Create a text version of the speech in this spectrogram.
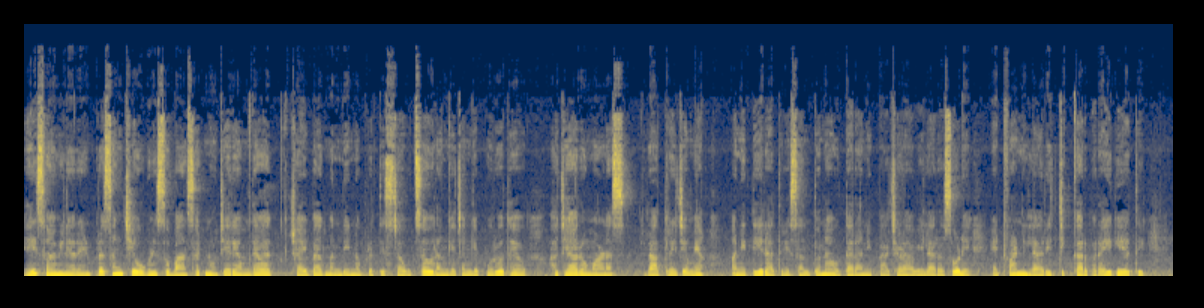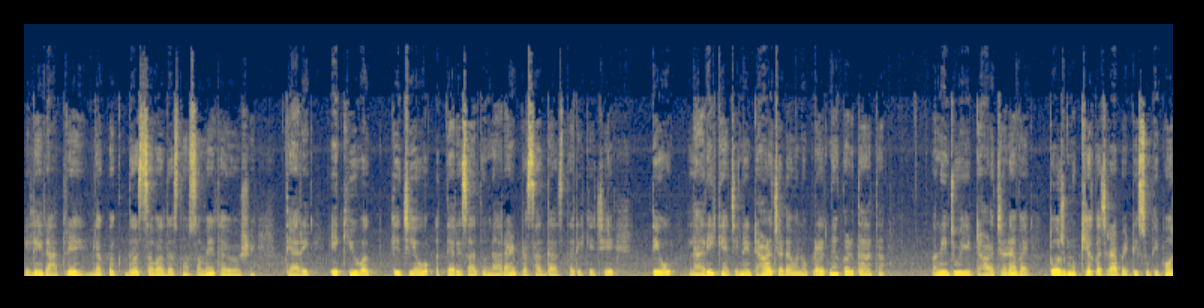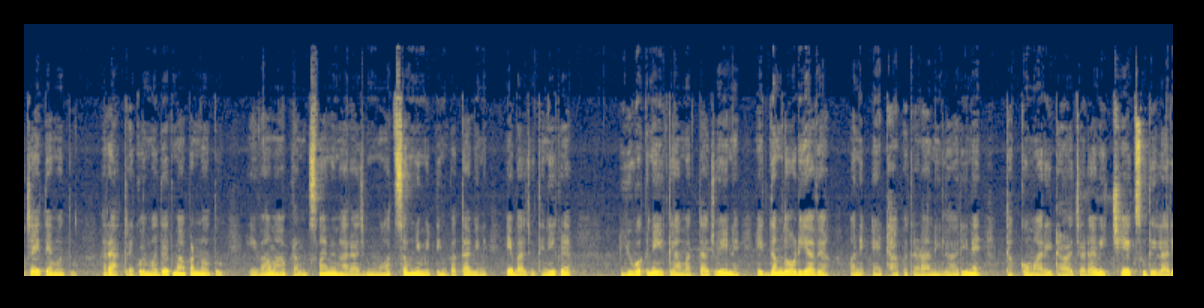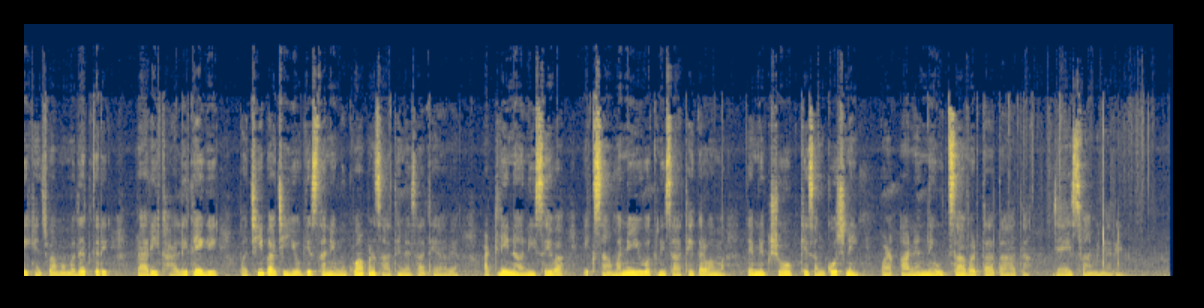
જય સ્વામિનારાયણ. પ્રસંગ છે ઓગણીસો બાસઠનો, જ્યારે અમદાવાદ શાહીબાગ મંદિરનો પ્રતિષ્ઠા ઉત્સવ રંગે ચંગે પૂરો થયો, હજારો માણસ રાત્રે જમ્યા અને તે રાત્રે સંતોના ઉતારાની પાછળ આવેલા રસોડે એઠવાડની લારી ચિક્કાર ભરાઈ ગઈ હતી. એટલે રાત્રે લગભગ દસ, સવા દસનો સમય થયો હશે, ત્યારે એક યુવક કે જેઓ અત્યારે સાધુ નારાયણ પ્રસાદ દાસ તરીકે છે, તેઓ લારી ખેંચીને ઢાળ ચડાવવાનો પ્રયત્ન કરતા હતા. અને જો એ ઢાળ ચડાવાય, તો જ મુખ્ય કચરાપેટી સુધી પહોંચાય તેમ હતું. રાત્રે કોઈ મદદમાં પણ નહોતું. એવામાં પ્રમુખ સ્વામી મહારાજ મહોત્સવની મિટિંગ પતાવીને એ બાજુથી નીકળ્યા. યુવકને એકલા મતતા જોઈને એકદમ દોડી આવ્યા અને એઠા પતળાની લારીને ધક્કો મારી ઢાળ ચડાવી છેક સુધી લારી ખેંચવામાં મદદ કરી. લારી ખાલી થઈ ગઈ, પછી પાછી યોગ્ય સ્થાને મૂકવા પણ સાથે ને સાથે આવ્યા. આટલી નાની સેવા એક સામાન્ય યુવકની સાથે કરવામાં તેમને ક્ષોભ કે સંકોચ નહીં પણ આનંદને ઉત્સાહ વર્તાતા હતા. જય સ્વામિનારાયણ.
